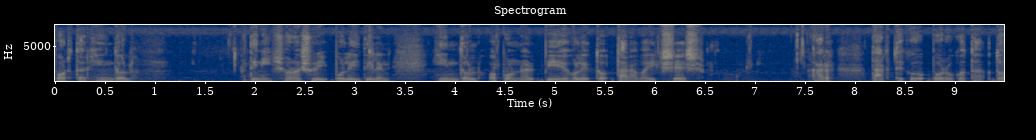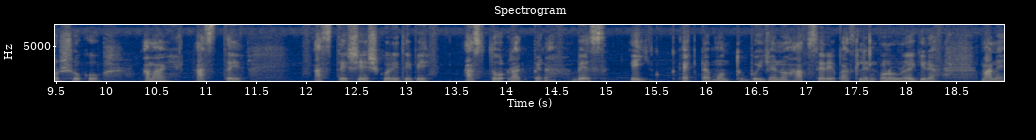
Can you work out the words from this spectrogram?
পর্দার হিন্দল। তিনি সরাসরি বলেই দিলেন, হিন্দল অপর্ণার বিয়ে হলে তো ধারাবাহিক শেষ। আর তার থেকেও বড় কথা দর্শকও আমায় আস্তে আস্তে শেষ করে দেবে। আস্ত রাখবে না। বেশ, এই একটা মন্তব্যই যেন হাফ সেরে বাঁচলেন অনুরাগীরা। মানে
